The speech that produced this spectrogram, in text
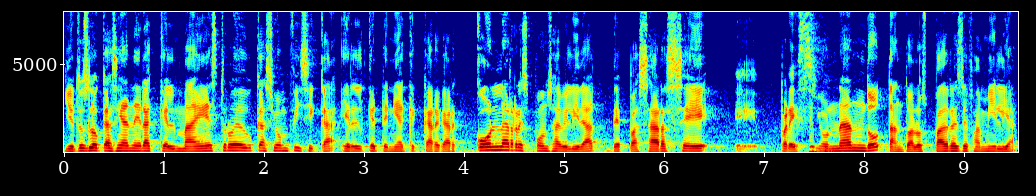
Y entonces lo que hacían era que el maestro de educación física era el que tenía que cargar con la responsabilidad de pasarse eh, presionando tanto a los padres de familia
